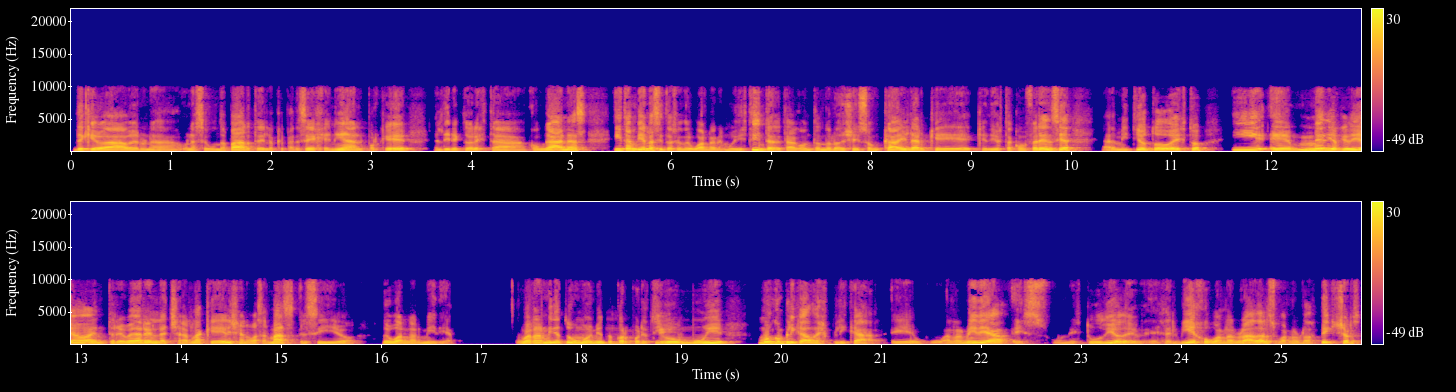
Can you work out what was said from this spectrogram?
de que va a haber una, segunda parte, lo que parece genial, porque el director está con ganas. Y también la situación de Warner es muy distinta. Te estaba contando lo de Jason Kyler, que, dio esta conferencia, admitió todo esto. Y eh, medio que dio a entrever en la charla que él ya no va a ser más el CEO de Warner Media. Warner Media tuvo un movimiento mm, corporativo muy, muy complicado de explicar. Eh, Warner Media es un estudio de, es el viejo Warner Brothers, Warner Brothers Pictures,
